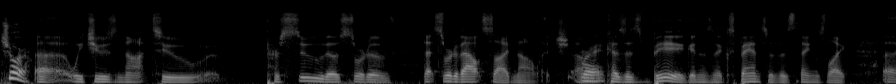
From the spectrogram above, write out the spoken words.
Sure. uh, we choose not to pursue those sort of that sort of outside knowledge Right. because as big and as expansive as things like uh,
